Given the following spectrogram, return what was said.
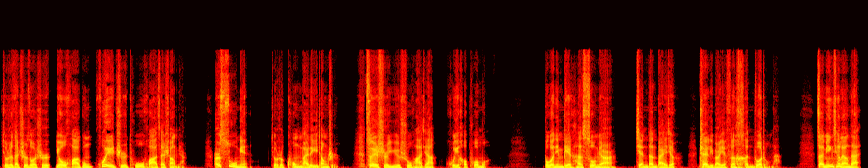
就是在制作时由画工绘制图画在上面，而素面就是空白的一张纸，最适于书画家挥毫泼墨。不过您别看素面简单白净，这里边也分很多种的。在明清两代，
